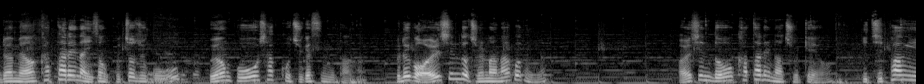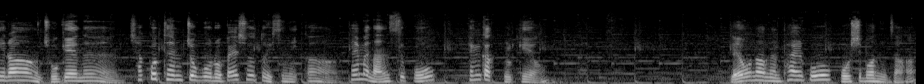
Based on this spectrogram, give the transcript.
이러면 카타리나 이성 붙여주고 우연포 샤코 주겠습니다. 그리고 얼신도 줄만 하거든요. 얼신도 카타리나 줄게요. 이 지팡이랑 조개는 샤코템 쪽으로 뺄 수도 있으니까 템은 안 쓰고 생각 볼게요. 레오나는 팔고 50원이자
